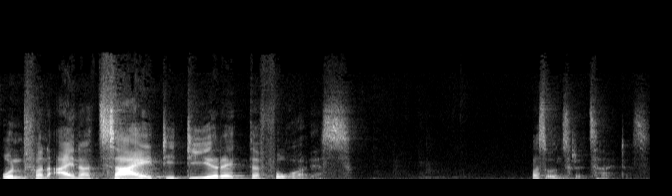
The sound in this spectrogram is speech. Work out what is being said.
und von einer Zeit, die direkt davor ist, was unsere Zeit ist.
